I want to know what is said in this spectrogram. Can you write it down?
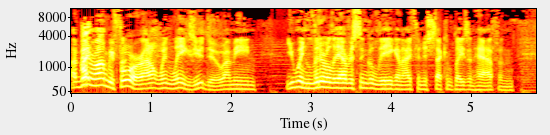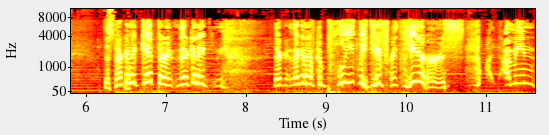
I've been I- wrong before. I don't win leagues. You do. I mean, you win literally every single league, and I finish second place in half. And this, They're going to get there. They're going to. They're they're going to have completely different years. I, I mean,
